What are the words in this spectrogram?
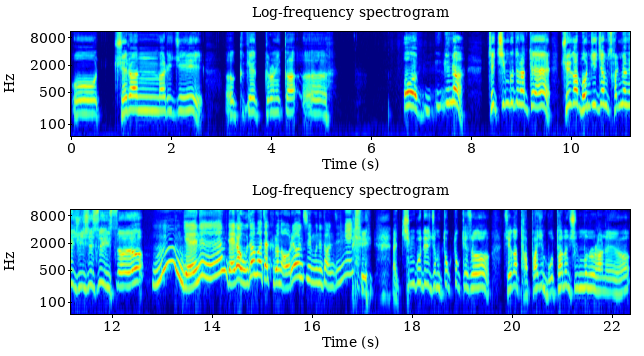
어, 죄란 말이지. 어, 그게 그러니까 어, 어, 누나, 제 친구들한테 죄가 뭔지 좀 설명해 주실 수 있어요? 음, 얘는 내가 오자마자 그런 어려운 질문을 던지니? 아, 친구들이 좀 똑똑해서 제가 답하지 못하는 질문을 하네요.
